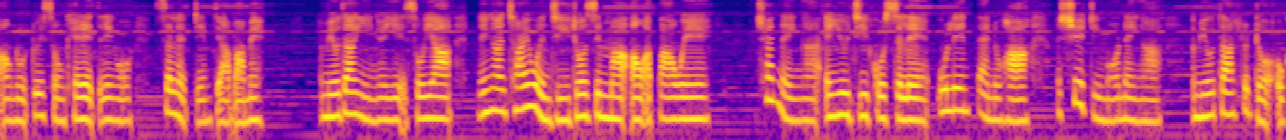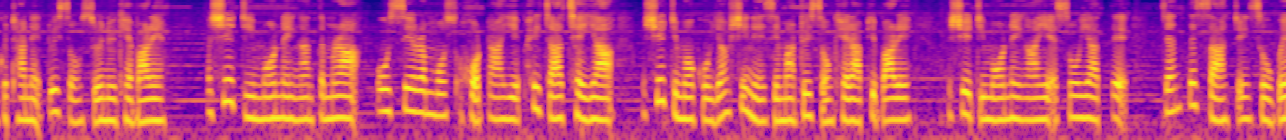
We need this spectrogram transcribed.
အောင်တို့တွေ့ဆုံခဲ့တဲ့တဲ့ရင်ကိုဆက်လက်တင်ပြပါမယ်။အမျိုးသားရင်ရွေးရေးအစိုးရနိုင်ငံချိုင်းဝင်ကြီးဒေါ်စင်မအောင်အပါအဝင်ချက်နိုင်ငံ UNG ကိုစလဲဦးလင်းတန်တို့ဟာအရှိတီမောနိုင်ငံအမျိုးသားလွှတ်တော်ဥက္ကဋ္ဌနဲ့တွေ့ဆုံဆွေးနွေးခဲ့ပါတယ်။အရှိတီမောနိုင်ငံသမရအိုဆီရမော့စ်ဟော်တာရဲ့ဖိတ်ကြားချက်အရအရှိတီမောကိုရောက်ရှိနေစဉ်မှာတွေ့ဆုံခဲ့တာဖြစ်ပါတယ်။ အရှိတီမောနိုင်ငံရဲ့အစိုးရသက်ကျန်းသစ္စာကျိန်ဆိုပွဲ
